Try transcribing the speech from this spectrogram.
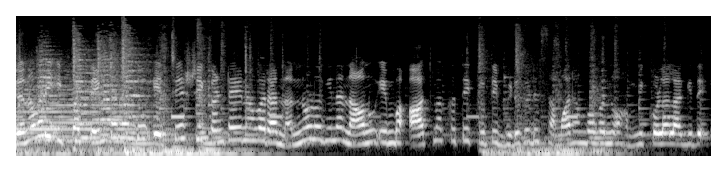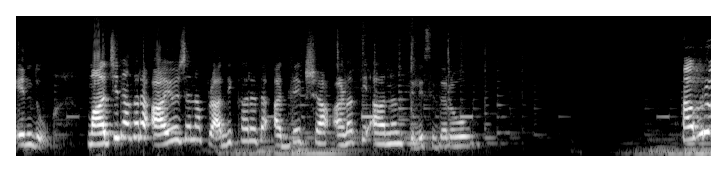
ಜನವರಿ ಇಪ್ಪತ್ತೆಂಟರಂದು ಎಚ್ ಎಸ್ ಶ್ರೀಕಂಠಯ್ಯನವರ ನನ್ನೊಳಗಿನ ನಾನು ಎಂಬ ಆತ್ಮಕಥೆ ಕೃತಿ ಬಿಡುಗಡೆ ಸಮಾರಂಭವನ್ನು ಹಮ್ಮಿಕೊಳ್ಳಲಾಗಿದೆ ಎಂದು ಮಾಜಿ ನಗರ ಆಯೋಜನಾ ಪ್ರಾಧಿಕಾರದ ಅಧ್ಯಕ್ಷ ಅಣತಿ ಆನಂದ್ ತಿಳಿಸಿದರು. ಅವರು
